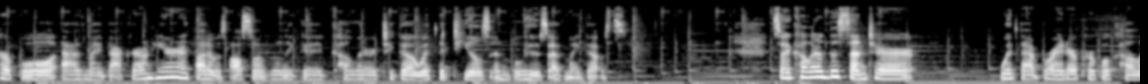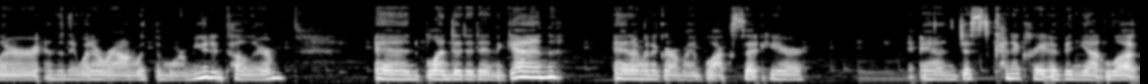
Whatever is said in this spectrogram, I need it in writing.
purple as my background here. I thought it was also a really good color to go with the teals and blues of my ghosts. So I colored the center with that brighter purple color and then I went around with the more muted color and blended it in again and I'm going to grab my black set here and just kind of create a vignette look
